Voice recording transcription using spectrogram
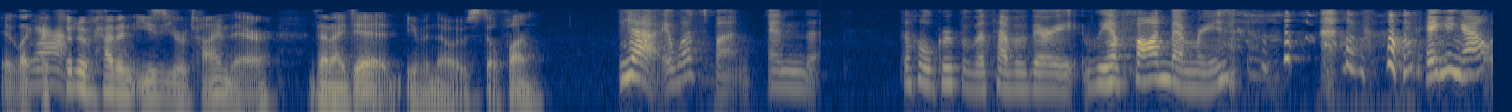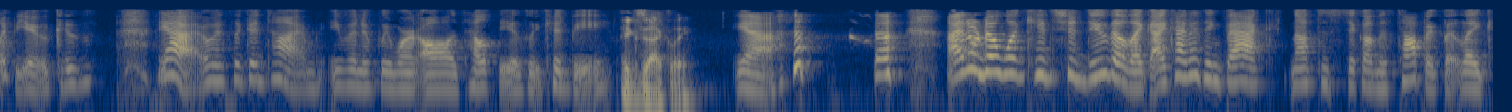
It like Yeah. I could have had an easier time there than I did, even though it was still fun. Yeah, it was fun, and the whole group of us have a very we have fond memories of, of hanging out with you because yeah, it was a good time, even if we weren't all as healthy as we could be. Exactly. Yeah. I don't know what kids should do though. Like I kind of think back, not to stick on this topic, but like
